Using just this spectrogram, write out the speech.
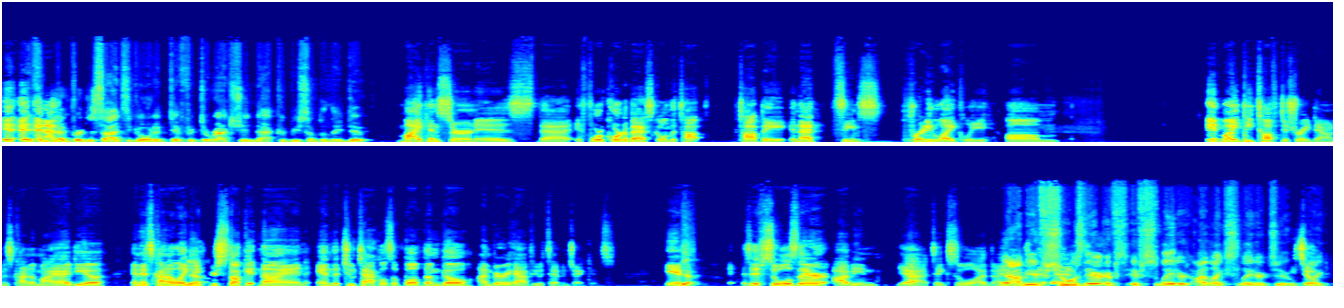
and, if and Denver I, decides to go in a different direction, that could be something they do. My concern is that if four quarterbacks go in the top top eight, and that seems pretty likely, um, it might be tough to trade down. Is kind of my idea. And it's kind of like yeah. if you're stuck at nine and the two tackles above them go, I'm very happy with Teven Jenkins. If yeah. if Sewell's there, I mean, yeah, take Sewell. I, I yeah, I mean, if Sewell's there, if if Slater, I like Slater too. too. Like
